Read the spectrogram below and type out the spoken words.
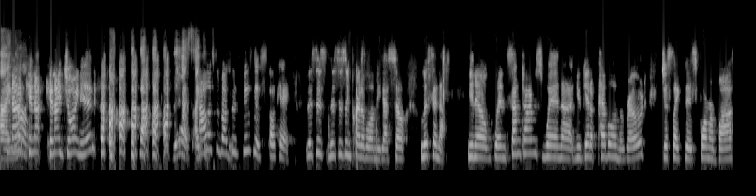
I can know. I can I can I join in? yes. I Tell can. us about this business. Okay. This is this is incredible, amiga. So listen up. You know, when sometimes when uh, you get a pebble on the road, just like this former boss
